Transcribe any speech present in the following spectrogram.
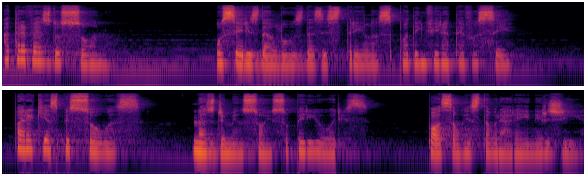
Através do sono, os seres da luz das estrelas podem vir até você para que as pessoas, nas dimensões superiores, possam restaurar a energia.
